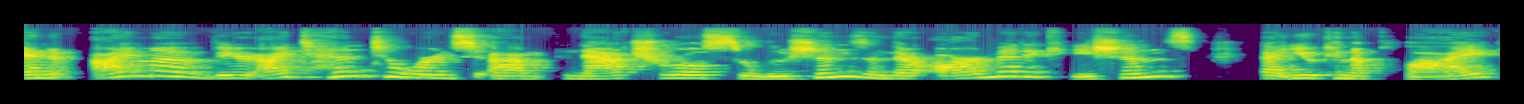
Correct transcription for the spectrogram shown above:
And I'm a very, I tend towards um, natural solutions, and there are medications that you can apply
